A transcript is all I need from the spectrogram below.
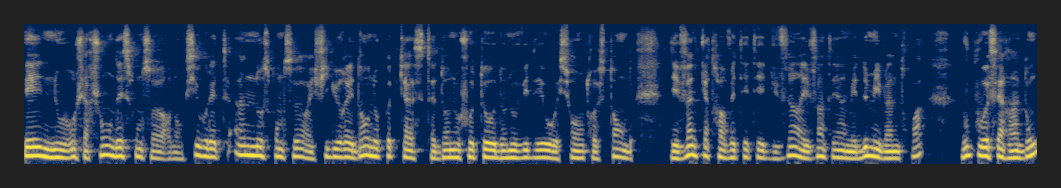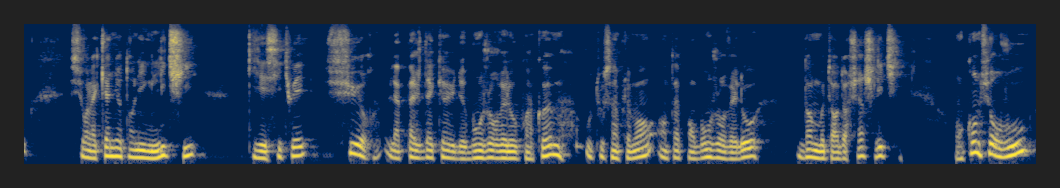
et nous recherchons des sponsors. Donc si vous voulez être un de nos sponsors et figurer dans nos podcasts, dans nos photos, dans nos vidéos et sur notre stand des 24 heures VTT du 20 et 21 mai 2023, vous pouvez faire un don sur la cagnotte en ligne Litchi qui est située sur la page d'accueil de bonjourvélo.com ou tout simplement en tapant Bonjour Vélo dans le moteur de recherche Litchi. On compte sur vous,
